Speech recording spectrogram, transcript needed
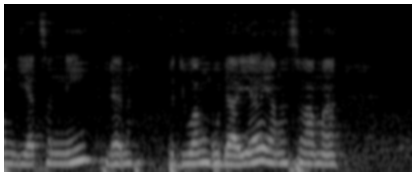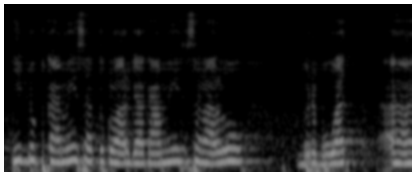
penggiat seni dan pejuang budaya yang selama hidup kami satu keluarga kami selalu berbuat uh,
